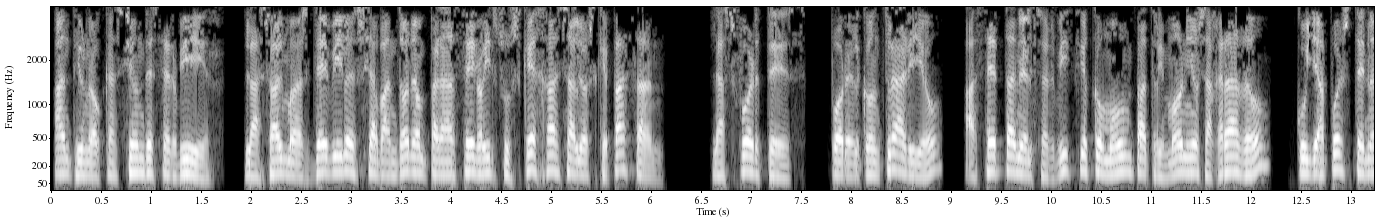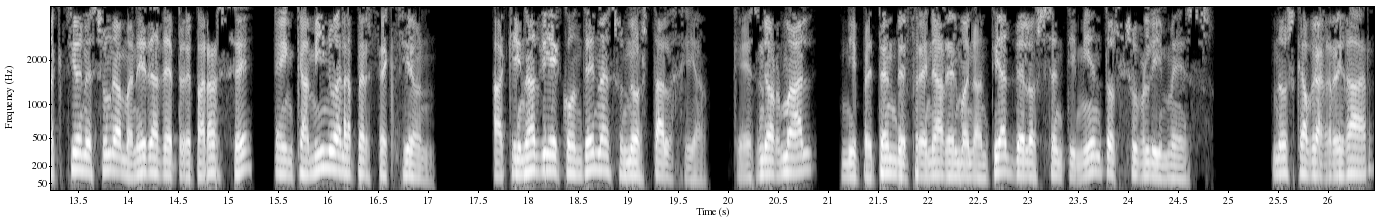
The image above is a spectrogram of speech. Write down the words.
Ante una ocasión de servir, las almas débiles se abandonan para hacer oír sus quejas a los que pasan. Las fuertes, por el contrario, aceptan el servicio como un patrimonio sagrado, cuya puesta en acción es una manera de prepararse, en camino a la perfección. Aquí nadie condena su nostalgia, que es normal, ni pretende frenar el manantial de los sentimientos sublimes. Nos cabe agregar,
